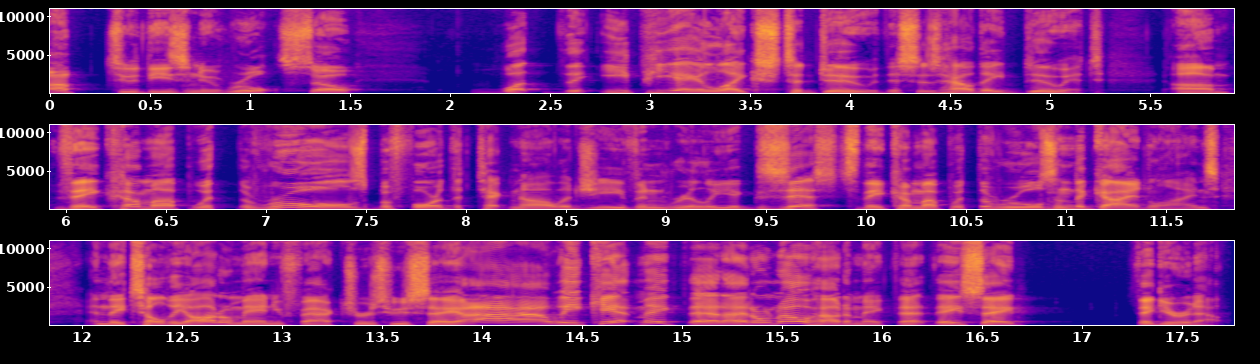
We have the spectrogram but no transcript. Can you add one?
up to these new rules. So, what the EPA likes to do, this is how they do it. Um, they come up with the rules before the technology even really exists. They come up with the rules and the guidelines, and they tell the auto manufacturers who say, ah, we can't make that. I don't know how to make that. They say, figure it out.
